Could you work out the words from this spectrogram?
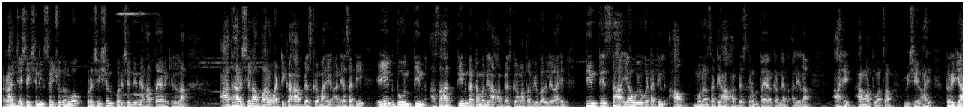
राज्य शैक्षणिक संशोधन व प्रशिक्षण परिषदेने हा तयार केलेला आधारशिला बालवाटिका हा अभ्यासक्रम आहे. आणि यासाठी एक दोन तीन असा हा तीन गटामध्ये हा अभ्यासक्रम आता विभागलेला आहे. तीन ते सहा या वयोगटातील हा मुलांसाठी हा अभ्यासक्रम तयार करण्यात आलेला आहे हा महत्त्वाचा विषय आहे. तर या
